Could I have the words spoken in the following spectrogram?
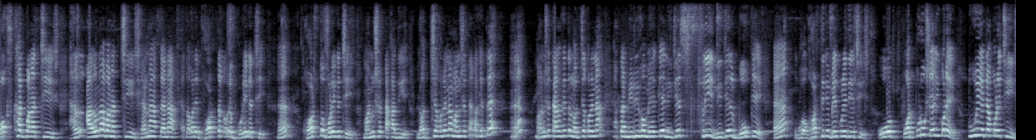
বক্স খাট বানাচ্ছিস আলনা বানাচ্ছিস হ্যানা ত্যানা একেবারে ঘরটা একেবারে ভরে গেছে হ্যাঁ? ঘর তো ভরে গেছে, মানুষের টাকা দিয়ে। লজ্জা করে না মানুষের টাকা খেতে? হ্যাঁ? মানুষের টাকা খেতে লজ্জা করে না? একটা নিরীহ মেয়েকে নিজের স্ত্রী, নিজের বউকে হ্যাঁ ঘর থেকে বের করে দিয়েছিস। ও পরপুরুষ এই করে। তুই এটা করেছিস।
